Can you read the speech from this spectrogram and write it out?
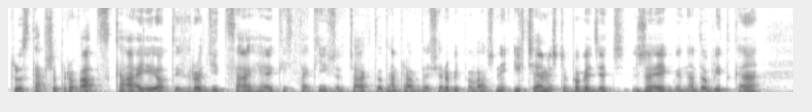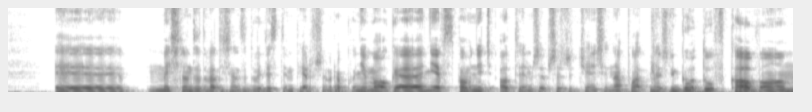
plus ta przeprowadzka i o tych rodzicach i jakichś takich rzeczach, to naprawdę się robi poważnie. I chciałem jeszcze powiedzieć, że jakby na dobitkę, yy, myśląc o 2021 roku, nie mogę nie wspomnieć o tym, że przerzuciłem się na płatność gotówkową.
